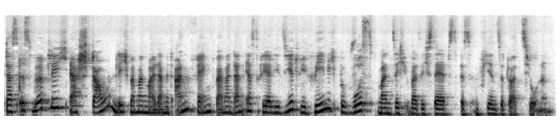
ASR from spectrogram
Das ist wirklich erstaunlich, wenn man mal damit anfängt, weil man dann erst realisiert, wie wenig bewusst man sich über sich selbst ist in vielen Situationen.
